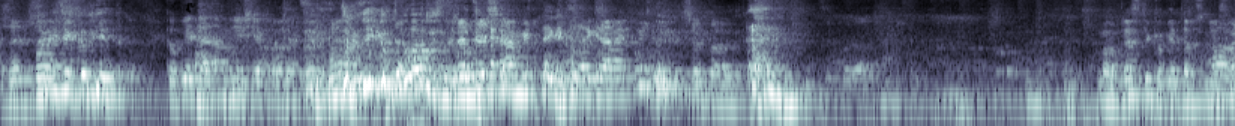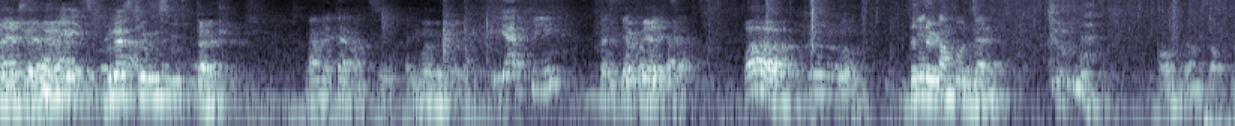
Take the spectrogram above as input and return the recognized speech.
że, Przyjdzie kobieta. Kobieta na mnie się poczęstuje. że coś ambitnego nagramy później. Trzeba No, wreszcie kobieta przyniosła wreszcie. jedzenie. Wreszcie usług, tak. Mamy temat, słuchaj. Mamy temat. Jaki? Kwestia Kobieta. kobieca. Gdzie jest hamburger? O, brązowy.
